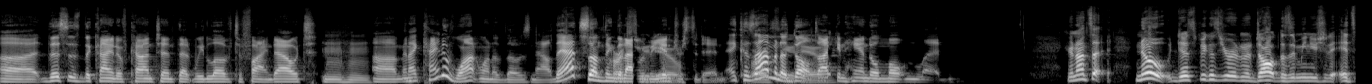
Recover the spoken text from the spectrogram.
Uh, this is the kind of content that we love to find out. Mm-hmm. Um, and I kind of want one of those now. That's something that I would be do. interested in. Because I'm an adult, do. I can handle molten lead. You're not sa- no. Just because you're an adult doesn't mean you should. It's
